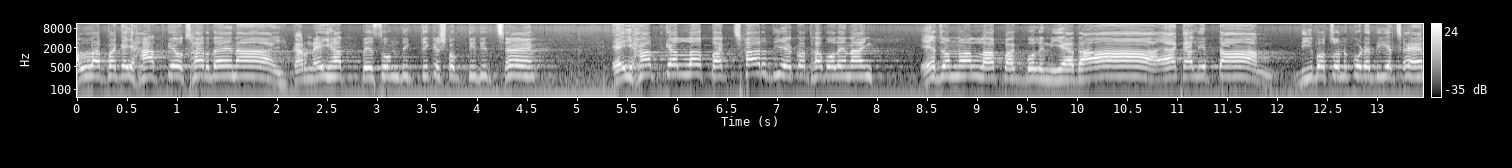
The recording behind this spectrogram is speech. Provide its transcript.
আল্লাহ পাকে এই হাতকেও ছাড় দেয় নাই, কারণ এই হাত পেছন দিক থেকে শক্তি দিচ্ছে। এই হাতকে আল্লাহ পাক ছাড় দিয়ে কথা বলে নাই। এজন্য আল্লাহ পাক বলেন ইয়াদা এক আলিপ টান, দ্বিবচন করে দিয়েছেন।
